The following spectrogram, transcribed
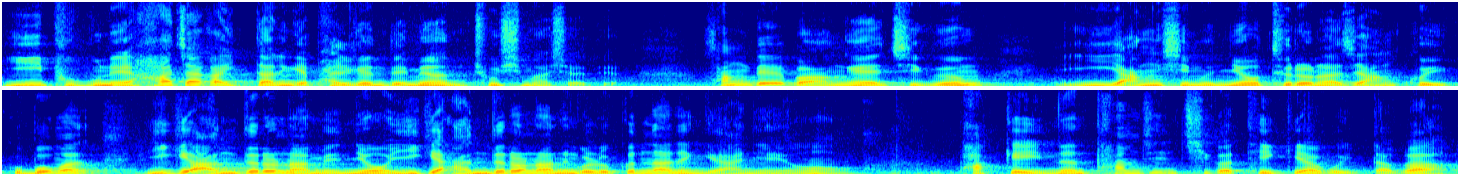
이 부분에 하자가 있다는 게 발견되면 조심하셔야 돼요. 상대방의 지금 이 양심은요 드러나지 않고 있고 뭐만 이게 안 드러나면요 이게 안 드러나는 걸로 끝나는 게 아니에요. 밖에 있는 탐진치가 대기하고 있다가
